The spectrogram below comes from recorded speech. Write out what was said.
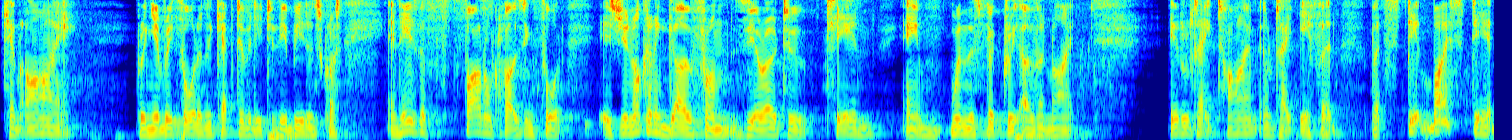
can I bring every thought into captivity to the obedience of Christ? And here's the final closing thought is you're not going to go from zero to 10 and win this victory overnight. It'll take time. It'll take effort, but step by step,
